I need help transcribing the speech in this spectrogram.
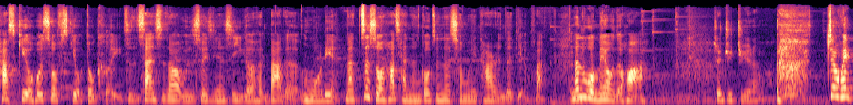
hard skill 或 soft skill 都可以。这三十到五十岁之间是一个很大的磨练，那这时候他才能够真的成为他人的典范。那如果没有的话，就拒绝了嘛，就会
